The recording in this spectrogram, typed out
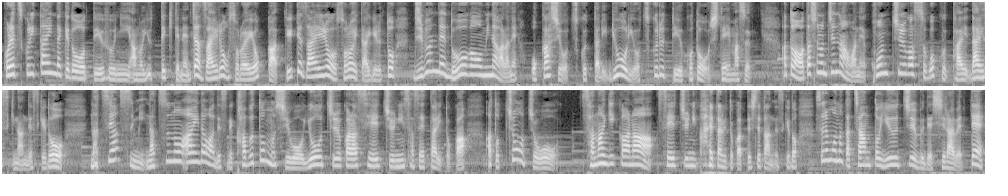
これ作りたいんだけどっていう風にあの言ってきてね、じゃあ材料を揃えよっかって言って材料を揃えてあげると、自分で動画を見ながらね、お菓子を作ったり、料理を作るっていうことをしています。あとは私の次男はね、昆虫がすごく大好きなんですけど、夏休み、夏の間はですね、カブトムシを幼虫から成虫にさせたりとか、あと蝶々をさなぎから成虫に変えたりとかってしてたんですけど、それもなんかちゃんと YouTube で調べて、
